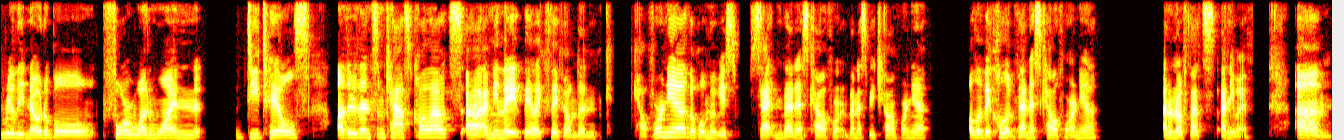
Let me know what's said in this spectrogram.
really notable 411 details other than some cast callouts. Uh, I mean, they they like they filmed in California. The whole movie's set in Venice, California, Venice Beach, California. Although they call it Venice, California. I don't know if that's anyway. Um,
